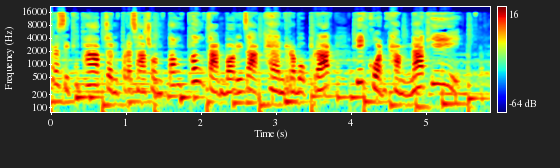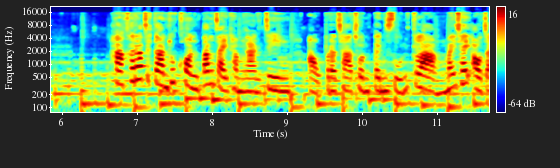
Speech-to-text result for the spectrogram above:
ประสิทธิภาพจนประชาชนต้องพึ่งการบริจาคแทนระบบรัฐที่ควรทำหน้าที่ หากข้าราชการทุกคนตั้งใจทำงานจริง เอาประชาชนเป็นศูนย์กลาง ไม่ใช่เอาใจ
